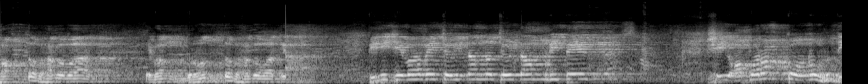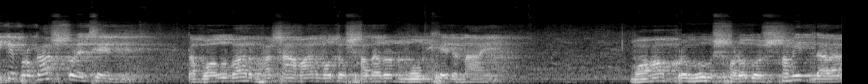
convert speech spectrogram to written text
ভক্ত ভাগবত এবং গ্রন্থ ভাগবত। তিনি যেভাবে চৈতন্য চৈতামৃতের সেই অপরক্ষ অনুভূতিকে প্রকাশ করেছেন, তা বলবার ভাষা আমার মতো সাধারণ মূর্খের নাই। মহাপ্রভু সরগোস্বামীর দ্বারা,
